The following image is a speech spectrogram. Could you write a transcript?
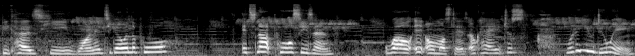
Because he wanted to go in the pool? It's not pool season. Well, it almost is, okay? Just, what are you doing?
